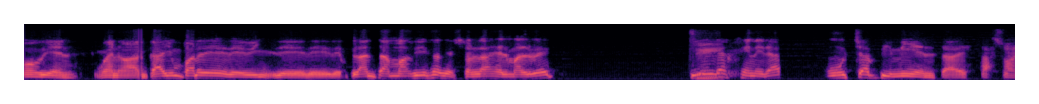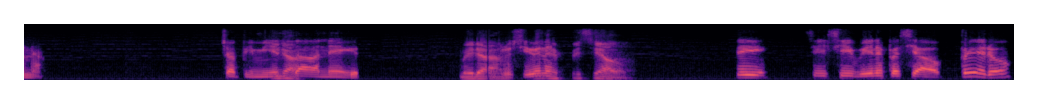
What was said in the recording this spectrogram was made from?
Muy bien. Bueno, acá hay un par de, plantas más viejas que son las del Malbec. Tiende a generar mucha pimienta esta zona. Mucha pimienta negra. Mira, bien especiado. Sí, sí, sí, bien especiado. Pero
